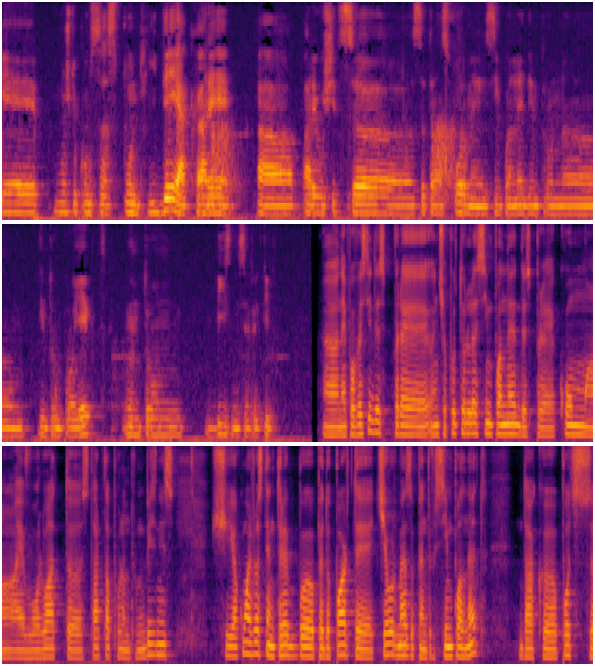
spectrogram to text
e, nu știu cum să spun, ideea care a, a reușit să, să transforme SimpleNet dintr-un, dintr-un proiect într-un business efectiv. Ne-ai povestit despre începuturile SimpleNet, despre cum a evoluat startup-ul într-un business și acum aș vrea să te întreb, pe de-o parte, ce urmează pentru SimpleNet, dacă poți să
